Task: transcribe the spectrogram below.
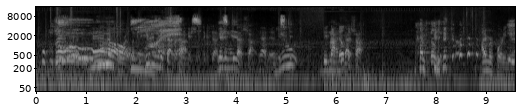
No! Oh. You didn't hit that shot. You didn't hit that shot. Yeah, I did. You did not hit that it. shot. I'm reporting you.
